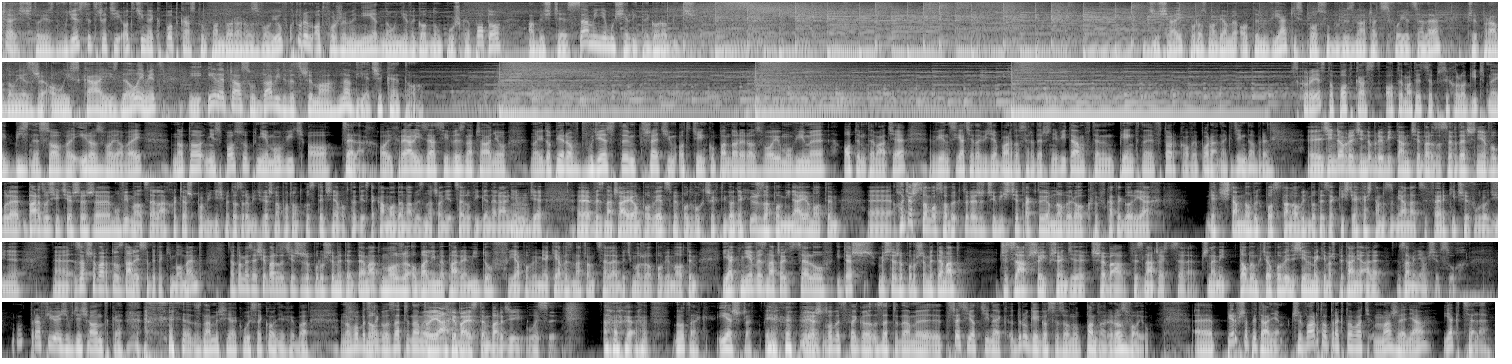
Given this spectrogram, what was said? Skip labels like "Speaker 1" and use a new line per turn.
Cześć, to jest 23 odcinek podcastu Pandora Rozwoju, w którym otworzymy niejedną niewygodną puszkę po to, abyście sami nie musieli tego robić. Dzisiaj porozmawiamy o tym, w jaki sposób wyznaczać swoje cele, czy prawdą jest, że only sky is the limit i ile czasu Dawid wytrzyma na diecie keto. Skoro jest to podcast o tematyce psychologicznej, biznesowej i rozwojowej, no to nie sposób nie mówić o celach, o ich realizacji, wyznaczaniu. No i dopiero w 23 odcinku Pandory Rozwoju mówimy o tym temacie, więc ja Cię, Dawidzie, bardzo serdecznie witam w ten piękny wtorkowy poranek. Dzień dobry.
E, dzień dobry, dzień dobry, witam Cię bardzo serdecznie. W ogóle bardzo się cieszę, że mówimy o celach, chociaż powinniśmy to zrobić, wiesz, na początku stycznia, bo wtedy jest taka moda na wyznaczanie celów i generalnie mm. ludzie e, wyznaczają, powiedzmy, po dwóch, trzech tygodniach już zapominają o tym. E, chociaż są osoby, które rzeczywiście traktują nowy rok w kategoriach jakichś tam nowych postanowień, bo to jest jakieś, jakaś tam zmiana cyferki czy w urodziny. E, zawsze warto znaleźć sobie taki moment. Natomiast ja się bardzo cieszę, że poruszymy ten temat. Może obalimy parę mitów. Ja powiem, jak ja wyznaczam cele, być może opowiemy o tym, jak nie wyznaczać celów i też myślę, że poruszymy temat, czy zawsze i wszędzie trzeba wyznaczać cele. Przynajmniej to bym chciał powiedzieć. Nie wiem, jakie masz pytania, ale zamieniam się w słuch.
No, trafiłeś w dziesiątkę. Znamy się jak łyse konie chyba. No wobec no, tego zaczynamy.
To ja chyba jestem bardziej łysy.
No tak, jeszcze. jeszcze. Wobec tego zaczynamy trzeci odcinek drugiego sezonu Pandory Rozwoju. E, pierwsze pytanie. Czy warto traktować marzenia jak cele?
